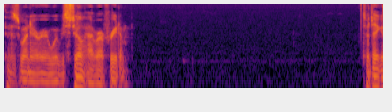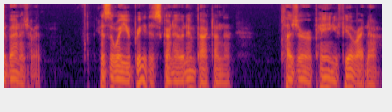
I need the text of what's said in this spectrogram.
This is one area where we still have our freedom. So take advantage of it, because the way you breathe is going to have an impact on the pleasure or pain you feel right now.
